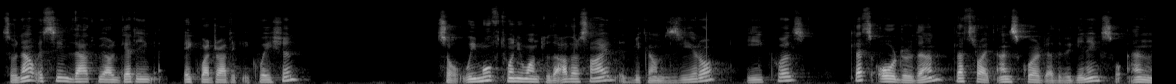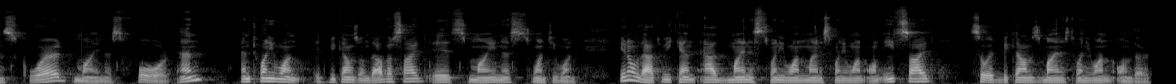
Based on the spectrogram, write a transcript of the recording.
so now it seems that we are getting a quadratic equation. So we move 21 to the other side, it becomes 0 equals, let's order them. Let's write n squared at the beginning, so n squared minus 4n, and 21, it becomes on the other side, it's minus 21. You know that we can add minus 21, minus 21 on each side, so it becomes minus 21 on there.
